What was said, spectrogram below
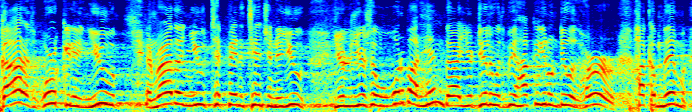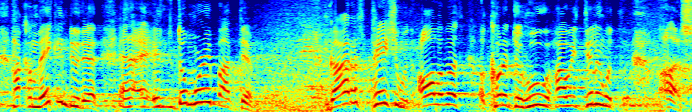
God is working in you, and rather than you t- paying attention to you, you're, you're saying, well, what about him, God? You're dealing with me. How come you don't deal with her? How come them? How come they can do that? And uh, I, don't worry about them. God is patient with all of us according to who, how He's dealing with us.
